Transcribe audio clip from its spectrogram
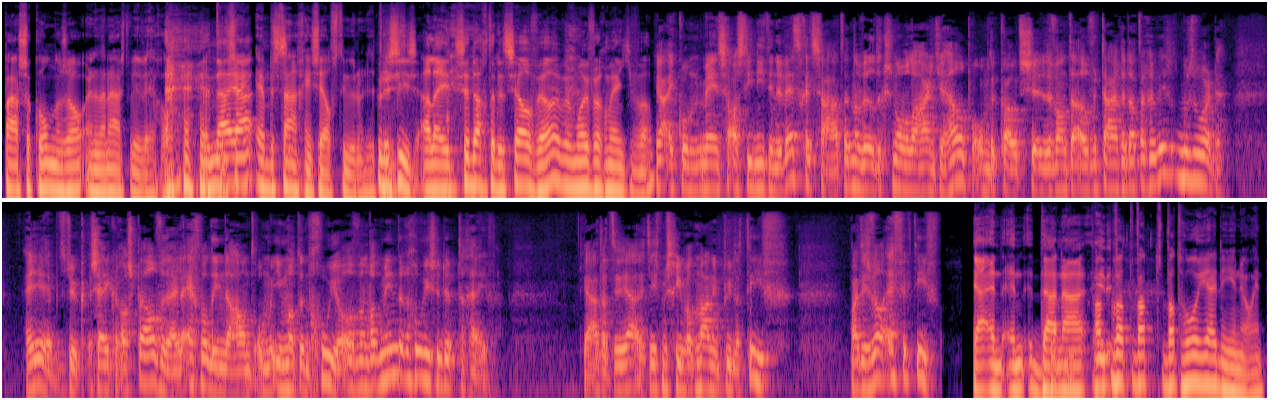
paar seconden zo en daarna is het weer weg. Hoor. Nou er, ja, er bestaan geen zelfsturende teams. Precies, alleen ze dachten het zelf wel. Daar hebben we een mooi fragmentje van. Ja, ik kon mensen, als die niet in de wedstrijd zaten, dan wilde ik een handje helpen om de coach eh, ervan te overtuigen dat er gewisseld moest worden. Hè, je hebt natuurlijk zeker als spelverdeler echt wel in de hand om iemand een goede of een wat mindere goede setup te geven. Ja, dat, ja, het is misschien wat manipulatief, maar het is wel effectief. Ja, en, en daarna... Wat, wat, wat, wat hoor jij er hier nou in?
